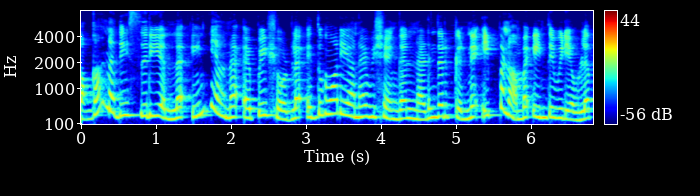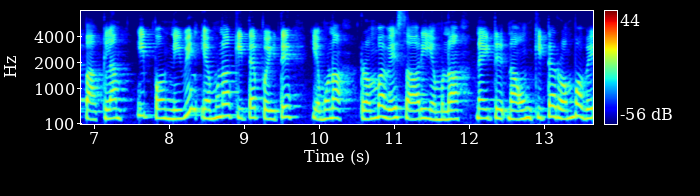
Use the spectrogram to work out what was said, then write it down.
மகாநதி சீரியலில் இந்தியான எபிசோடில் இது மாதிரியான விஷயங்கள் நடந்திருக்குன்னு இப்போ நாம் இந்த வீடியோவில் பார்க்கலாம். இப்போ நிவின் யமுனா கிட்டே போயிட்டு யமுனா ரொம்பவே சாரி யமுனா. நைட்டு நான் உங்ககிட்ட ரொம்பவே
